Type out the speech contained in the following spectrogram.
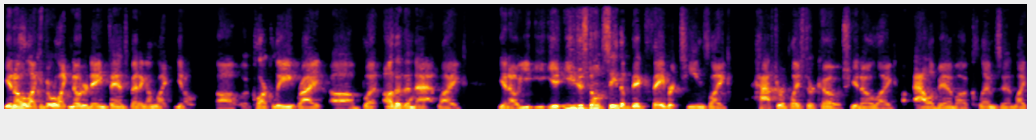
you know like if it were like notre dame fans betting on like you know uh, Clark Lea, right uh, but other than yeah. that like you know, you, you, you just don't see the big favorite teams like have to replace their coach, you know, like Alabama, Clemson, like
